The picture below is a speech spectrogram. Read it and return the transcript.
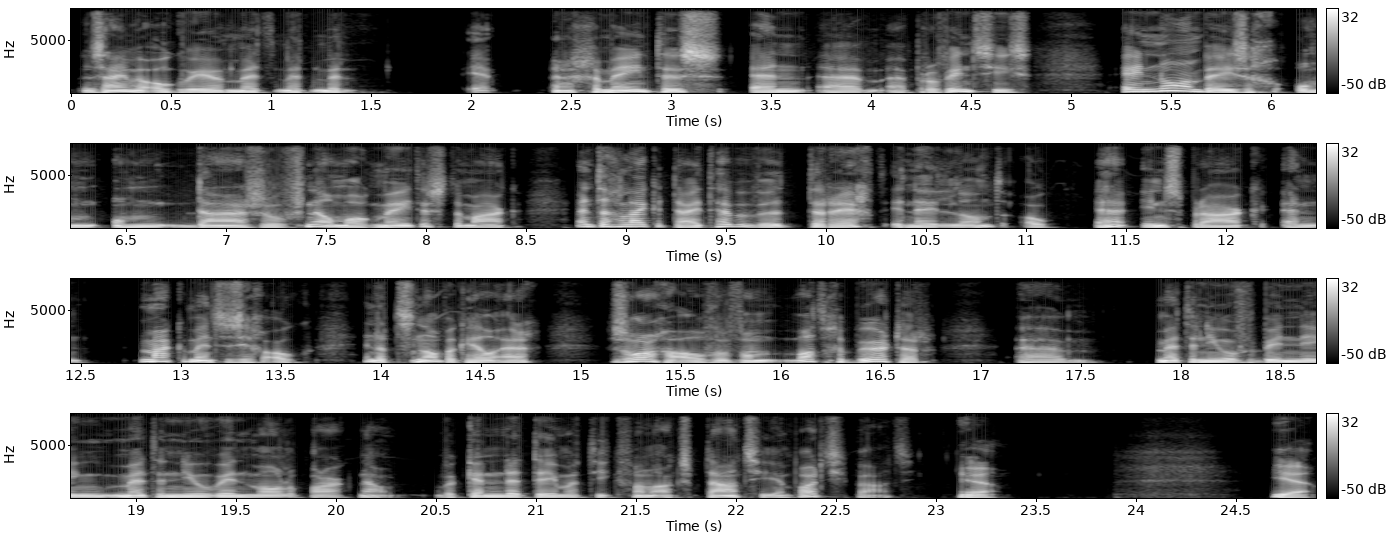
zijn we ook weer met, met, met eh, gemeentes en uh, provincies enorm bezig om, om daar zo snel mogelijk meters te maken. En tegelijkertijd hebben we terecht in Nederland ook hè, inspraak en maken mensen zich ook, en dat snap ik heel erg, zorgen over van wat gebeurt er uh, met een nieuwe verbinding, met een nieuw windmolenpark. Nou, we kennen de thematiek van acceptatie en participatie. Ja. Ja,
